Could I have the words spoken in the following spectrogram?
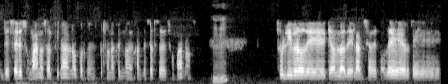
de seres humanos al final, ¿no? Porque los personajes no dejan de ser seres humanos. Es un libro de que habla del ansia de poder, de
